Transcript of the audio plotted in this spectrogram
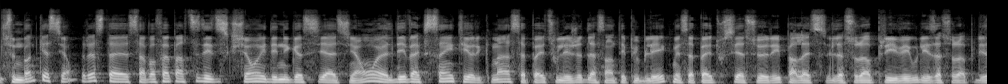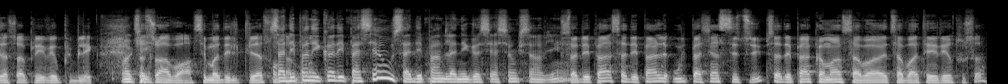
C'est une bonne question. Reste, euh, ça va faire partie des discussions et des négociations. Euh, des vaccins, théoriquement, ça peut être sous l'égide de la santé publique, mais ça peut être aussi assuré par l'assureur privé ou les assureurs, les assureurs privés au public. Ça sera à voir. Ces modalités-là sont Ça dépend des cas des patients ou ça dépend de la négociation qui s'en vient? Ça dépend, ça dépend où le patient se situe, puis ça dépend comment ça va, ça va atterrir tout ça.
